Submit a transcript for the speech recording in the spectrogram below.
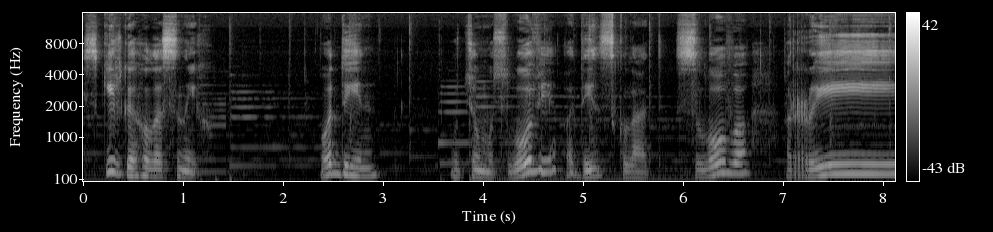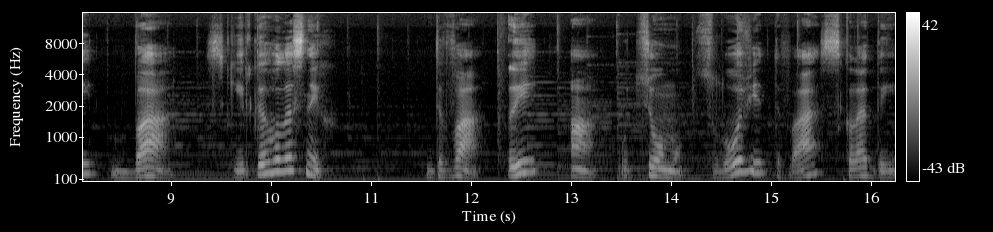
Скільки голосних? Один. У цьому слові один склад. Слово риба. Скільки голосних? Два. И, а. У цьому слові два склади.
